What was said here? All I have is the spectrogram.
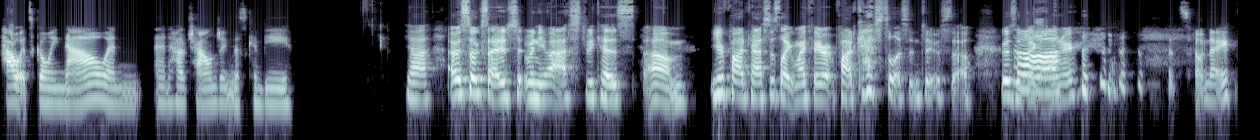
how it's going now and and how challenging this can be. Yeah i was so excited to, when you asked because um your podcast is like my favorite podcast to listen to so it was a Aww. big honor. That's so nice.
